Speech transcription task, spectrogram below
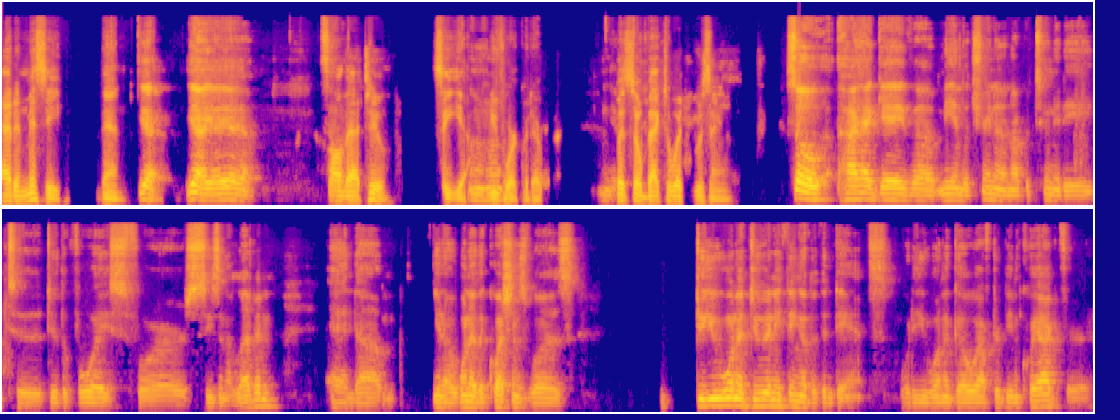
I had and Missy then Yeah, yeah, yeah, yeah, yeah. So, all that too. See, yeah, Mhm. you've worked with everybody. yeah. But so back to what you were saying. So Hi Hat gave uh, me and Latrina an opportunity to do the voice for season eleven, and um, you know, one of the questions was, "Do you want to do anything other than dance? Where do you want to go after being a choreographer?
